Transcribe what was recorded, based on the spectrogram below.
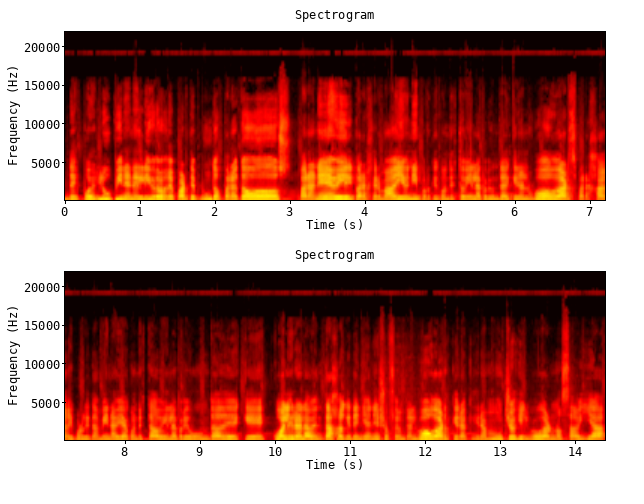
después Lupin en el libro reparte puntos para todos, para Neville, para Hermione porque contestó bien la pregunta de quién eran los Bogarts, para Harry porque también había contestado bien la pregunta de que cuál era la ventaja que tenían ellos frente al Bogart, que era que eran muchos y el Bogart no sabía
